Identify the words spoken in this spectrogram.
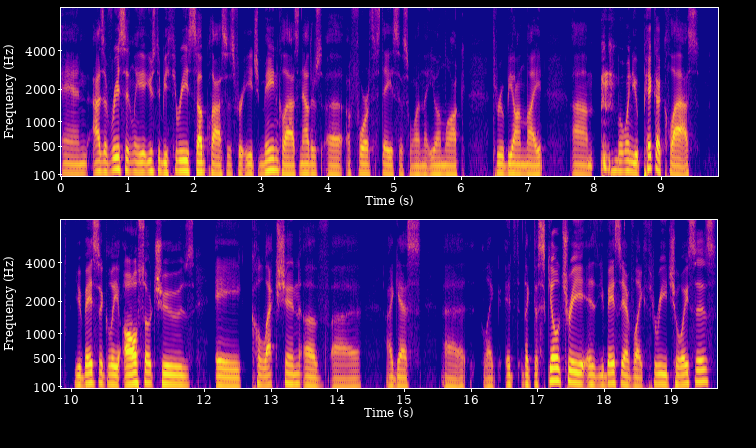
And as of recently, it used to be three subclasses for each main class. Now there's a, a fourth stasis one that you unlock through Beyond Light. Um, but when you pick a class, you basically also choose a collection of uh, I guess uh, like it's like the skill tree is you basically have like three choices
